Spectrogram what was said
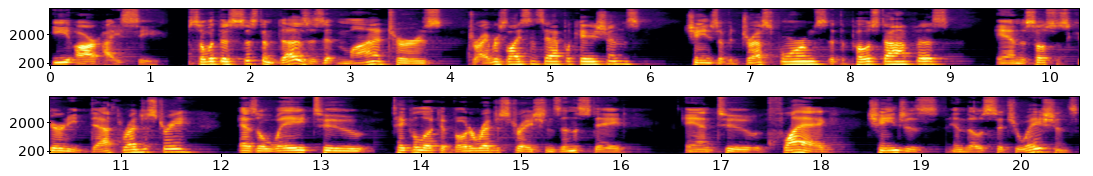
E R I C. So, what this system does is it monitors driver's license applications, change of address forms at the post office, and the Social Security death registry as a way to take a look at voter registrations in the state and to flag changes in those situations.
